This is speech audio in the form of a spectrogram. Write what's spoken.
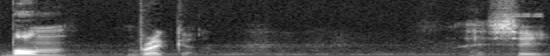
Bomb breaker. I see.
